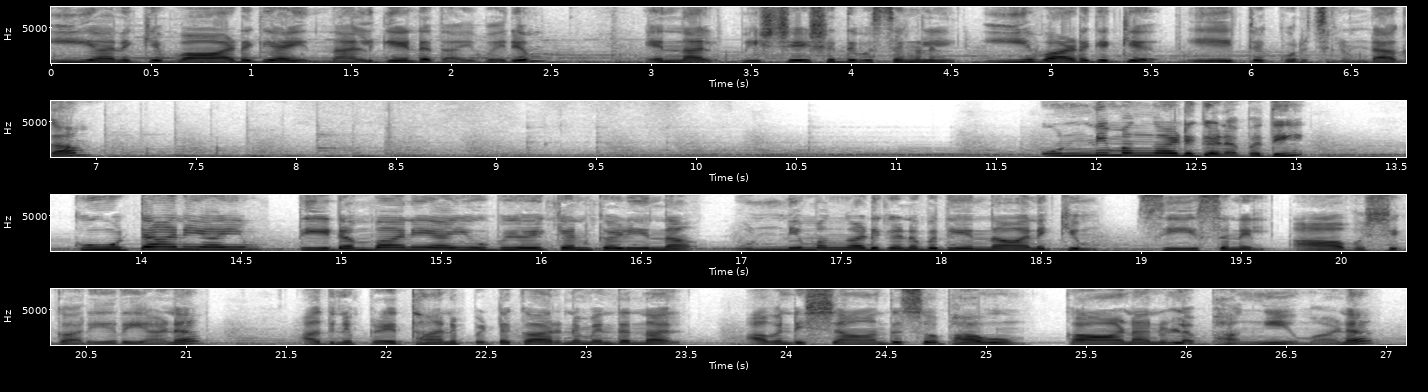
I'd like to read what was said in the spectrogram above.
ഈ ആനയ്ക്ക് വാടകയായി നൽകേണ്ടതായി വരും. എന്നാൽ വിശേഷ ദിവസങ്ങളിൽ ഈ വാടകയ്ക്ക് ഏറ്റക്കുറച്ചിലുണ്ടാകാം. ഉണ്ണിമങ്ങാട് ഗണപതി. കൂട്ടാനയായും തിടമ്പാനയായും ഉപയോഗിക്കാൻ കഴിയുന്ന ഉണ്ണിമങ്ങാട് ഗണപതി എന്ന ആനയ്ക്കും സീസണിൽ ആവശ്യക്കാർ ഏറെയാണ് അതിന് പ്രധാനപ്പെട്ട കാരണമെന്തെന്നാൽ അവന്റെ ശാന്ത സ്വഭാവവും കാണാനുള്ള ഭംഗിയുമാണ്.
